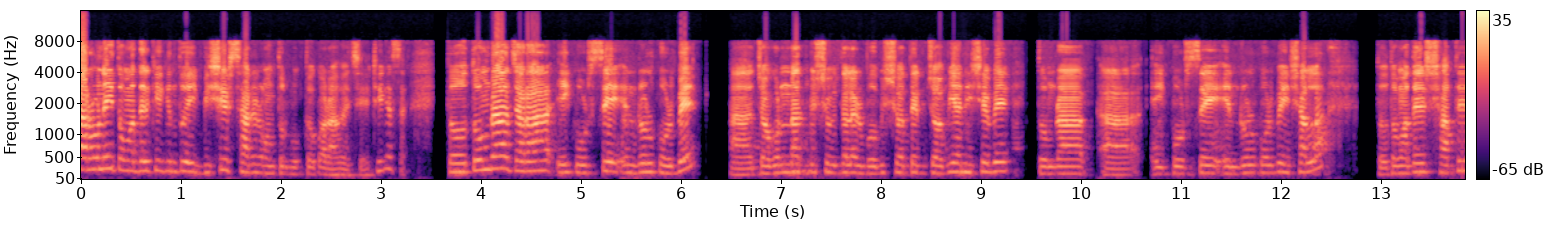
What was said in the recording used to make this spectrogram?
কারণেই তোমাদেরকে কিন্তু এই বিশেষ ছাড়ের অন্তর্ভুক্ত করা হয়েছে, ঠিক আছে? তো তোমরা যারা এই কোর্সে এনরোল করবে জগন্নাথ বিশ্ববিদ্যালয়ের ভবিষ্যতের জবিয়ান হিসেবে তোমরা এই কোর্সে এনরোল করবে, ইনশাল্লাহ। তো তোমাদের সাথে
